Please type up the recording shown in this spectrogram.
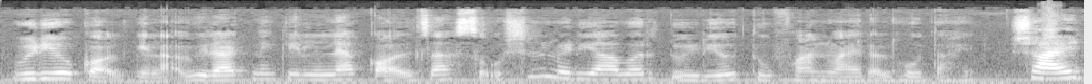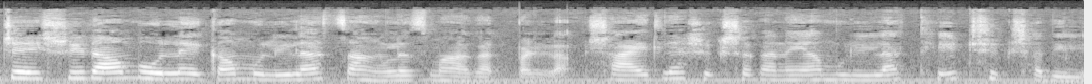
व्हिडिओ कॉल केला. विराटने केलेल्या कॉल कॉलचा सोशल मीडियावर व्हिडिओ तुफान व्हायरल होत आहे. शाळेत जय श्रीराम बोलणं एका मुलीला चांगलंच महागात पडलं. शाळेतल्या शिक्षकाने या मुलीला थेट शिक्षा दिली.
